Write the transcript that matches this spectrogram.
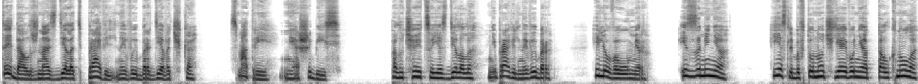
Ты должна сделать правильный выбор, девочка. Смотри, не ошибись. Получается, я сделала неправильный выбор — и Лёва умер. Из-за меня. Если бы в ту ночь я его не оттолкнула,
